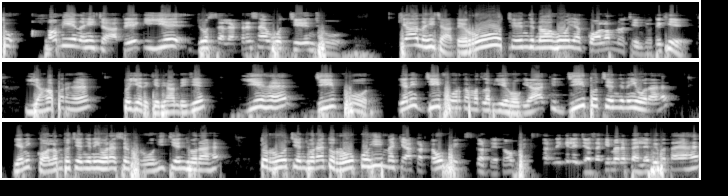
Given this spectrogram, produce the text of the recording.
तो हम ये नहीं चाहते कि ये जो सेल एड्रेस है वो चेंज हो। क्या नहीं चाहते? रो चेंज ना हो या कॉलम ना चेंज हो। देखिए, यहाँ पर है तो ये देखिए, ध्यान दीजिए। ये है G4 यानी G4 का मतलब ये हो गया कि G तो चेंज नहीं हो रहा है, यानी कॉलम तो चेंज नहीं हो रहा है, सिर्फ़ रो ही चेंज हो रहा है। तो रो चेंज हो रहा है तो रो को ही मैं क्या करता हूँ? फिक्स कर देता हूँ। फिक्स करने के लिए जैसा कि मैंने पहले भी बताया है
